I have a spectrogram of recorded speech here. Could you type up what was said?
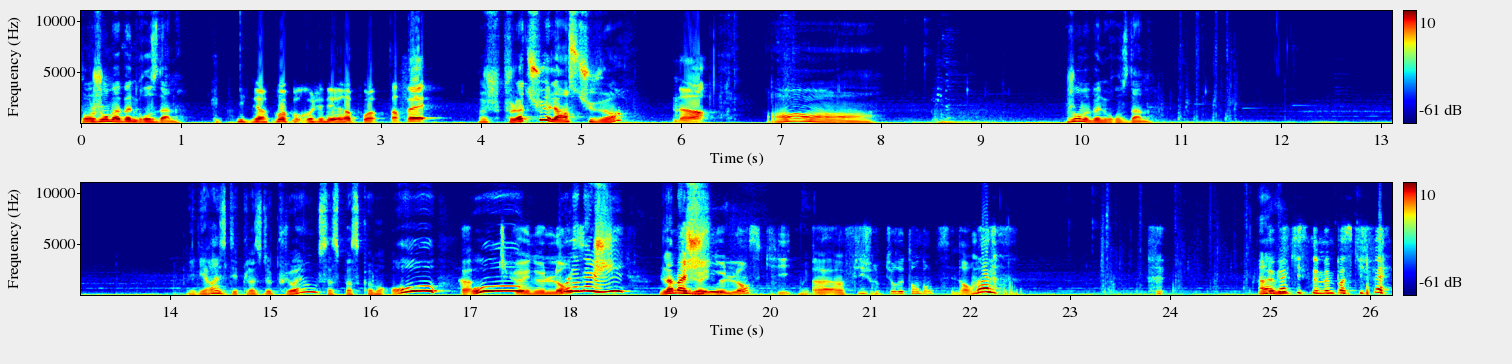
Bonjour, ma bonne grosse dame. Il y a un point pour régénérer un point. Parfait. Je peux la tuer là, hein, si tu veux. Hein. Non. Oh. Bonjour, ma bonne grosse dame. Mais les rats, ils se déplacent de plus rien ou ça se passe comment? Oh Ah, Oh Tu as une Oh, lance. la magie La tu as magie une lance qui Oui. euh, inflige rupture de tendon. C'est normal. Ah le oui. mec, il sait même pas ce qu'il fait.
